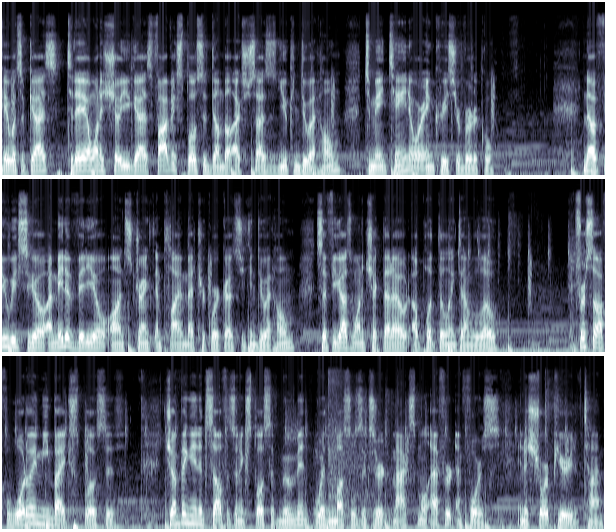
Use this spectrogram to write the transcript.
Hey, what's up guys? Today I want to show you guys 5 explosive dumbbell exercises you can do at home to maintain or increase your vertical. Now a few weeks ago I made a video on strength and plyometric workouts you can do at home, so if you guys want to check that out I'll put the link down below. First off, what do I mean by explosive? Jumping in itself is an explosive movement where the muscles exert maximal effort and force in a short period of time.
